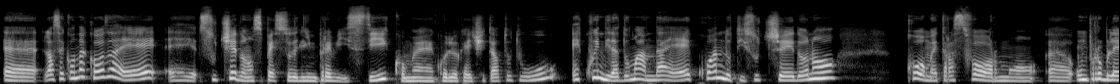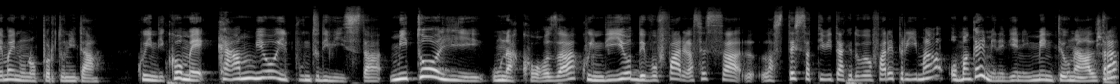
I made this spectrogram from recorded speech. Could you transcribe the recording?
Eh, la seconda cosa è, eh, succedono spesso degli imprevisti, come quello che hai citato tu, e quindi la domanda è, quando ti succedono, come trasformo eh, un problema in un'opportunità? Quindi come cambio il punto di vista? Mi togli una cosa, quindi io devo fare la stessa, la stessa attività che dovevo fare prima, o magari me ne viene in mente un'altra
